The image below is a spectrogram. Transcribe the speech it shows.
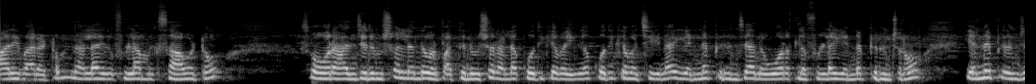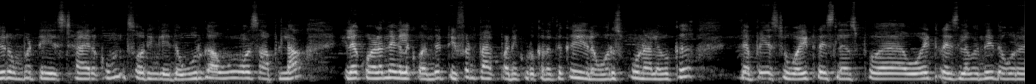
ஆறி வரட்டும். நல்லா இது ஃபுல்லாக மிக்ஸ் ஆகட்டும். ஸோ ஒரு அஞ்சு நிமிஷம்லேருந்து ஒரு பத்து நிமிஷம் நல்லா கொதிக்க வைங்க. கொதிக்க வச்சிங்கன்னா எண்ணெய் பிரிஞ்சு அந்த ஓரத்தில் ஃபுல்லாக எண்ணெய் பிரிஞ்சிடும் எண்ணெய் பிரிஞ்சு ரொம்ப டேஸ்ட்டாக இருக்கும். ஸோ நீங்கள் இதை ஊறுகாவும் சாப்பிட்லாம். இல்லை குழந்தைங்களுக்கு வந்து டிஃபன் பேக் பண்ணி கொடுக்குறதுக்கு இதில் ஒரு ஸ்பூன் அளவுக்கு இந்த பேஸ்ட்டு ஒயிட் ரைஸில் ஸ்பூ ஒயிட் ரைஸில் வந்து இந்த ஒரு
